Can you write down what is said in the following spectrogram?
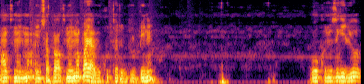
altın elma, enchantlı altın elma bayağı bir kurtarır beni. O kırmızı geliyor.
